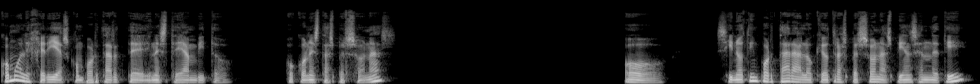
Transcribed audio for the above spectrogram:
¿cómo elegirías comportarte en este ámbito o con estas personas? ¿O si no te importara lo que otras personas piensen de ti,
